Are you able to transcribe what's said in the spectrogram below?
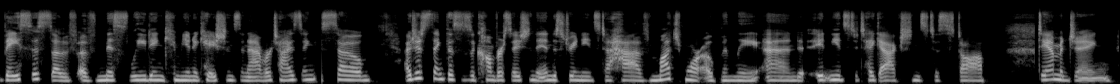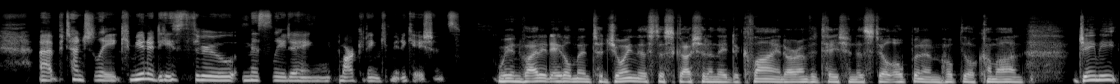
basis of, of misleading communications and advertising. So I just think this is a conversation the industry needs to have much more openly and it needs to take actions to stop damaging uh, potentially communities through misleading marketing communications. We invited Edelman to join this discussion and they declined. Our invitation is still open and hope they'll come on. Jamie,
